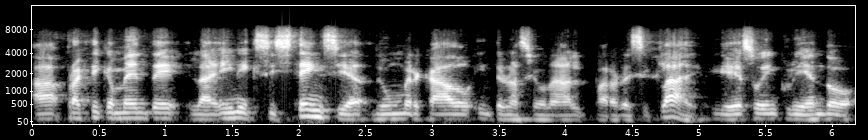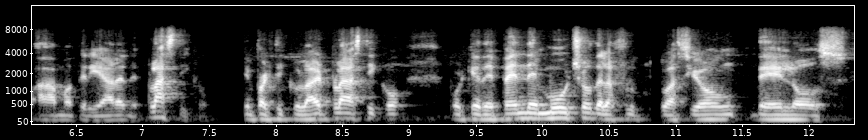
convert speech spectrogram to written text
a prácticamente la inexistencia de un mercado internacional para reciclaje, y eso incluyendo a materiales de plástico, en particular plástico, porque depende mucho de la fluctuación de los,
